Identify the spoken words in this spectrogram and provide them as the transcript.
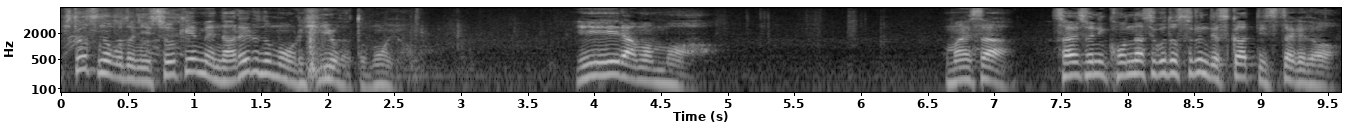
一つのことに一生懸命なれるのも俺ヒーローだと思うよ。いいラモンも。お前さ最初にこんな仕事するんですかって言ってたけど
